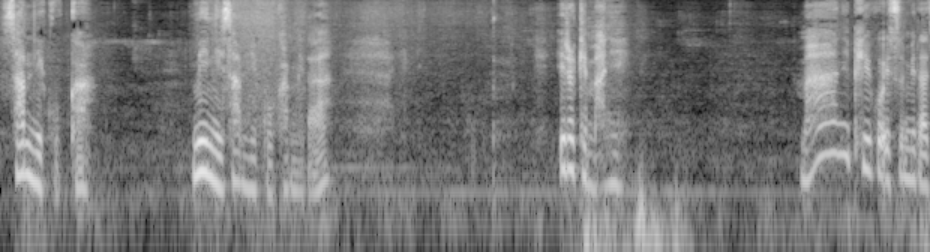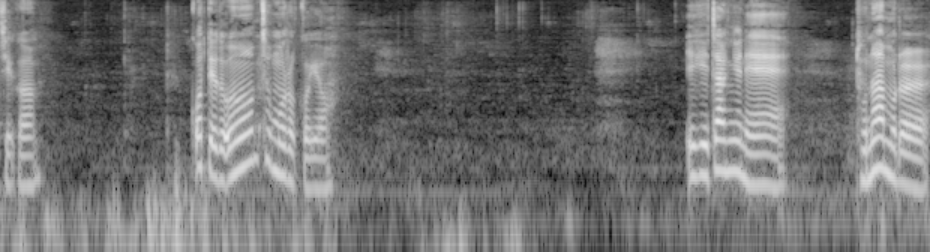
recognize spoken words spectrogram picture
삼립국화. 미니 삼립국화입니다. 이렇게 많이, 많이 피고 있습니다, 지금. 꽃대도 엄청 물었고요. 이게 작년에 두 나무를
